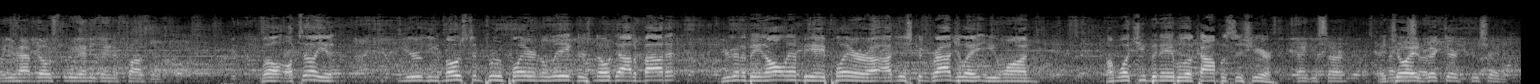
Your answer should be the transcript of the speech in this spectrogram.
when you have those three, anything is possible. Well, I'll tell you, you're the most improved player in the league. There's no doubt about it. You're going to be an All NBA player. I just congratulate you on on what you've been able to accomplish this year. Thank you, sir. Enjoy you, it. Victor. Appreciate it.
